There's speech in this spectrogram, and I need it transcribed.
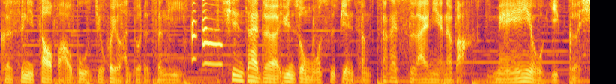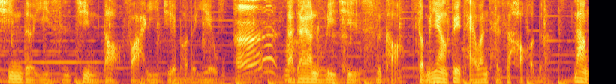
可是你到法务部就会有很多的争议。现在的运作模式变成大概十来年了吧，没有一个新的医师进到法医解剖的业务。大家要努力去思考，怎么样对台湾才是好的，让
